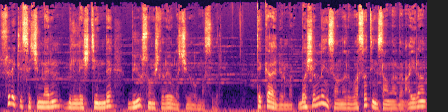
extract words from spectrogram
sürekli seçimlerin birleştiğinde büyük sonuçlara yol açıyor olmasıdır. Tekrar ediyorum bak başarılı insanları vasat insanlardan ayıran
